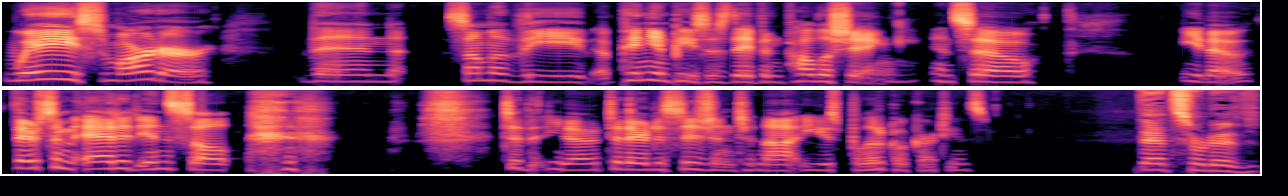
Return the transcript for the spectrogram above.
way smarter than some of the opinion pieces they've been publishing. And so, you know, there's some added insult to the, you know, to their decision to not use political cartoons. That sort of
